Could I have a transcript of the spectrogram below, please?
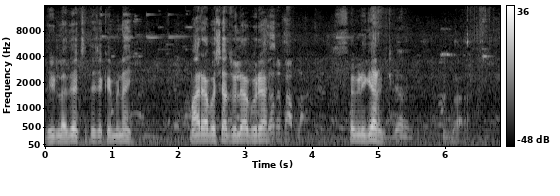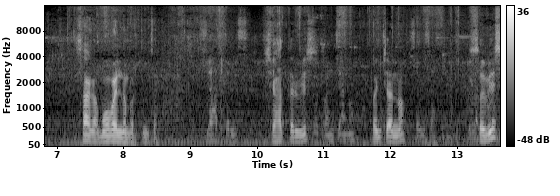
दीडला द्यायची त्याच्या कमी नाही. माऱ्या बशा झुल्या घुऱ्या सगळी गॅरंटी सांगा मोबाईल नंबर तुमचा. शहात्तर वीस पंच्याण्णव सव्वीस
